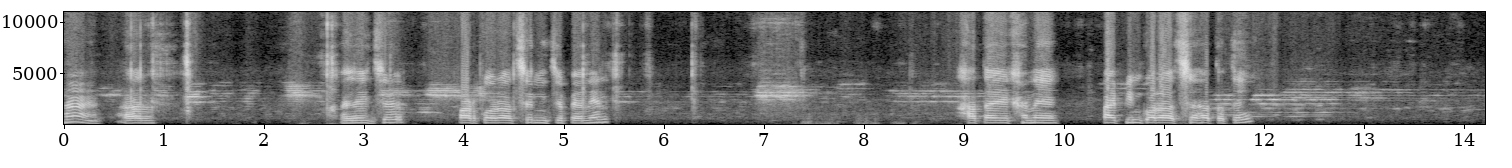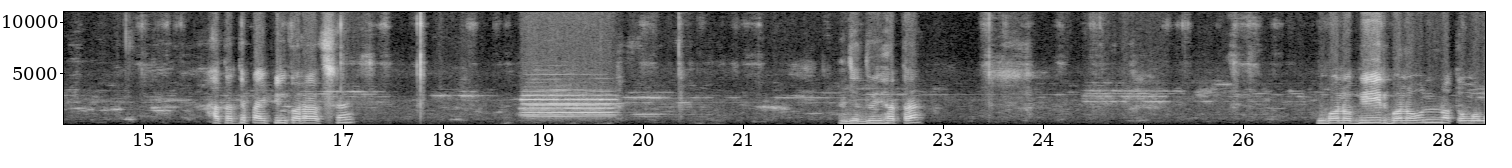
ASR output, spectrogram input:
হ্যাঁ আর এই যে পার করা আছে নিচে প্যানেল। হাতায় এখানে পাইপিং করা আছে হাতাতে। হাতাতে পাইপিং করা আছে। যে দুই হাতা। বলো বীর, বলো উন্নত মম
